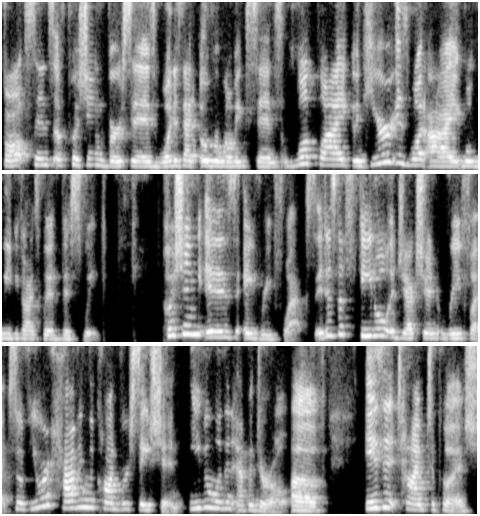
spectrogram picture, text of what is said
false sense of pushing versus what does that overwhelming sense look like? And here is what I will leave you guys with this week. Pushing is a reflex. It is the fetal ejection reflex. So if you are having the conversation, even with an epidural, of is it time to push?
